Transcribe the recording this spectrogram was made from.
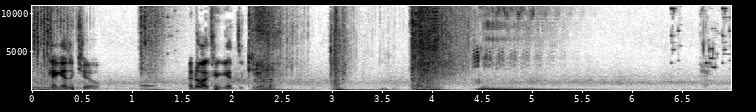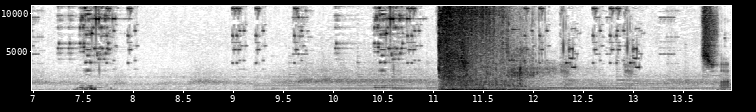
I Can't get the kill. I know I can get the kill. It's fine.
